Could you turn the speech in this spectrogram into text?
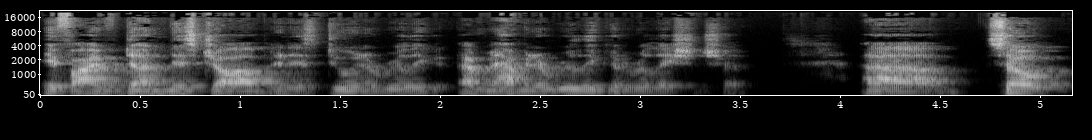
If I've done this job and it's doing a really, I'm having a really good relationship. Uh, so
